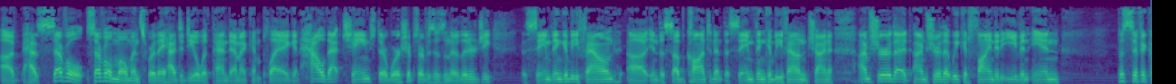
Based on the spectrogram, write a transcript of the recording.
uh, has several, several moments where they had to deal with pandemic and plague and how that changed their worship services and their liturgy. The same thing can be found, uh, in the subcontinent. The same thing can be found in China. I'm sure that, I'm sure that we could find it even in, Pacific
